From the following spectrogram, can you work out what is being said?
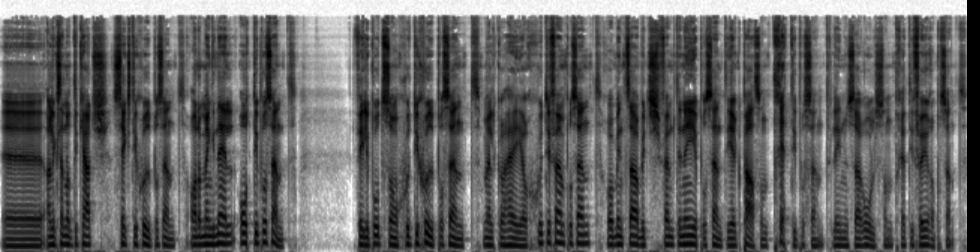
Eh, Alexander Tkac 67%, Adam Engnell 80%. Filip Ottosson 77%, Melker Heier 75%, Robin Zabic 59%, Erik Persson 30%, Linus R. Olsson 34%.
